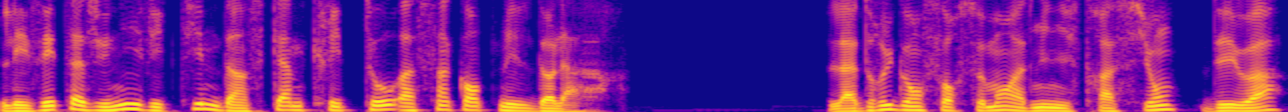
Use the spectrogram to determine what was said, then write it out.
Les États-Unis victimes d'un scam crypto à 50 000 dollars. La Drug Enforcement Administration, DEA,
